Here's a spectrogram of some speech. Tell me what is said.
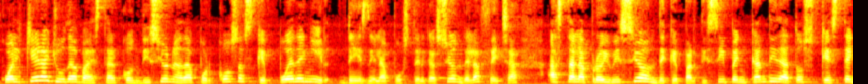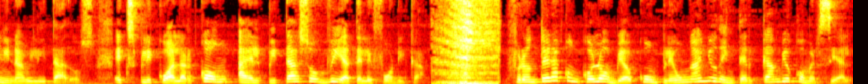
Cualquier ayuda va a estar condicionada por cosas que pueden ir desde la postergación de la fecha hasta la prohibición de que participen candidatos que estén inhabilitados, explicó Alarcón a El Pitazo vía telefónica. Frontera con Colombia cumple un año de intercambio comercial.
